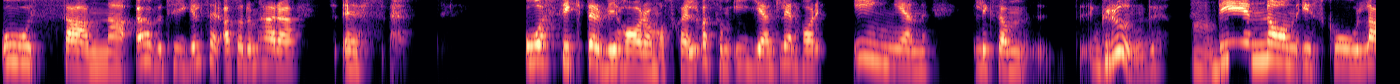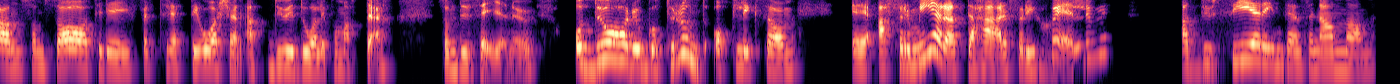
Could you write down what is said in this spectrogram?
osanna övertygelser, alltså de här eh, åsikter vi har om oss själva som egentligen har ingen liksom grund. Mm. Det är någon i skolan som sa till dig för 30 år sedan att du är dålig på matte, som du säger nu. Och då har du gått runt och liksom eh, affirmerat det här för dig mm. själv. Att du ser inte ens en annan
